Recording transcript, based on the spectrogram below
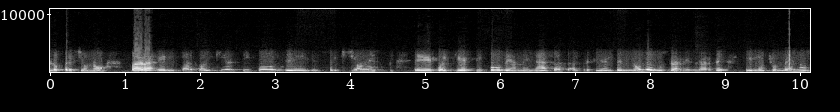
lo presionó para evitar cualquier tipo de fricciones, eh, cualquier tipo de amenazas. Al presidente no le gusta arriesgarse y mucho menos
